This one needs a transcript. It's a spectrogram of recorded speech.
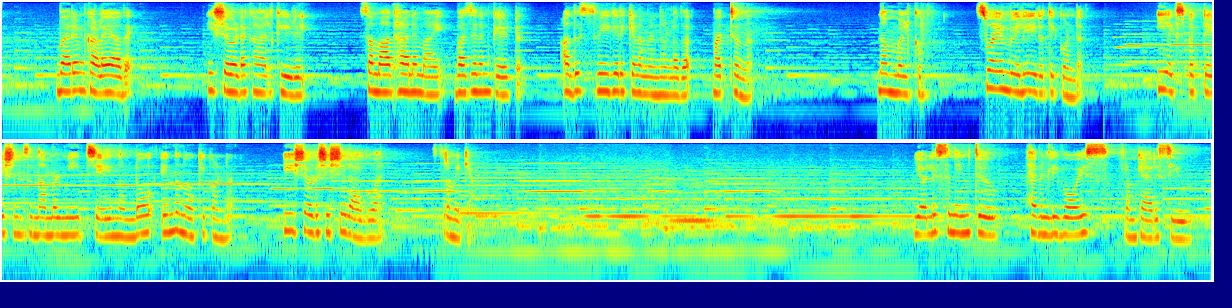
വരം കളയാതെ ഈശോയുടെ കാൽ കീഴിൽ സമാധാനമായി വചനം കേട്ട് അത് സ്വീകരിക്കണമെന്നുള്ളത് മറ്റൊന്ന്. നമ്മൾക്കും സ്വയം വിലയിരുത്തിക്കൊണ്ട് ഈ എക്സ്പെക്റ്റേഷൻസ് നമ്മൾ മീറ്റ് ചെയ്യുന്നുണ്ടോ എന്ന് നോക്കിക്കൊണ്ട് ഈശോയുടെ ശിഷ്യരാകുവാൻ ശ്രമിക്കാം. You are listening to heavenly voice from Charis you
